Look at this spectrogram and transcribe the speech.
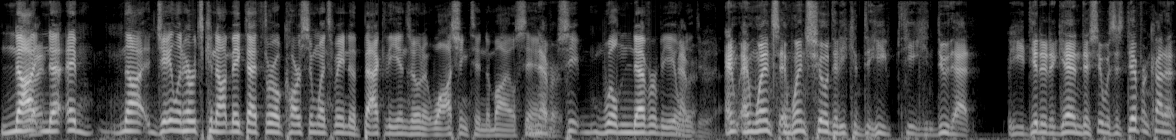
Not right? ne- and not Jalen Hurts cannot make that throw Carson Wentz made in the back of the end zone at Washington to Miles Sanders. Never. He will never be able Never. to do that. And and Wentz and Wentz showed that he can he he can do that. He did it again. This it was this different kind of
